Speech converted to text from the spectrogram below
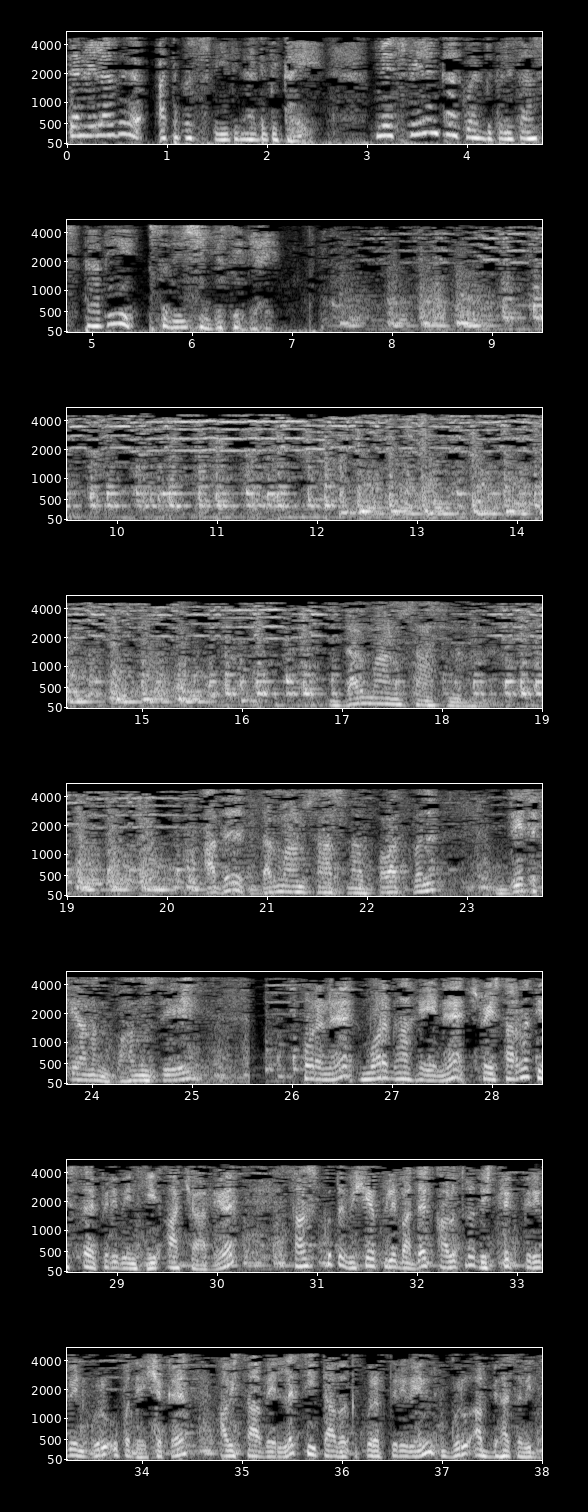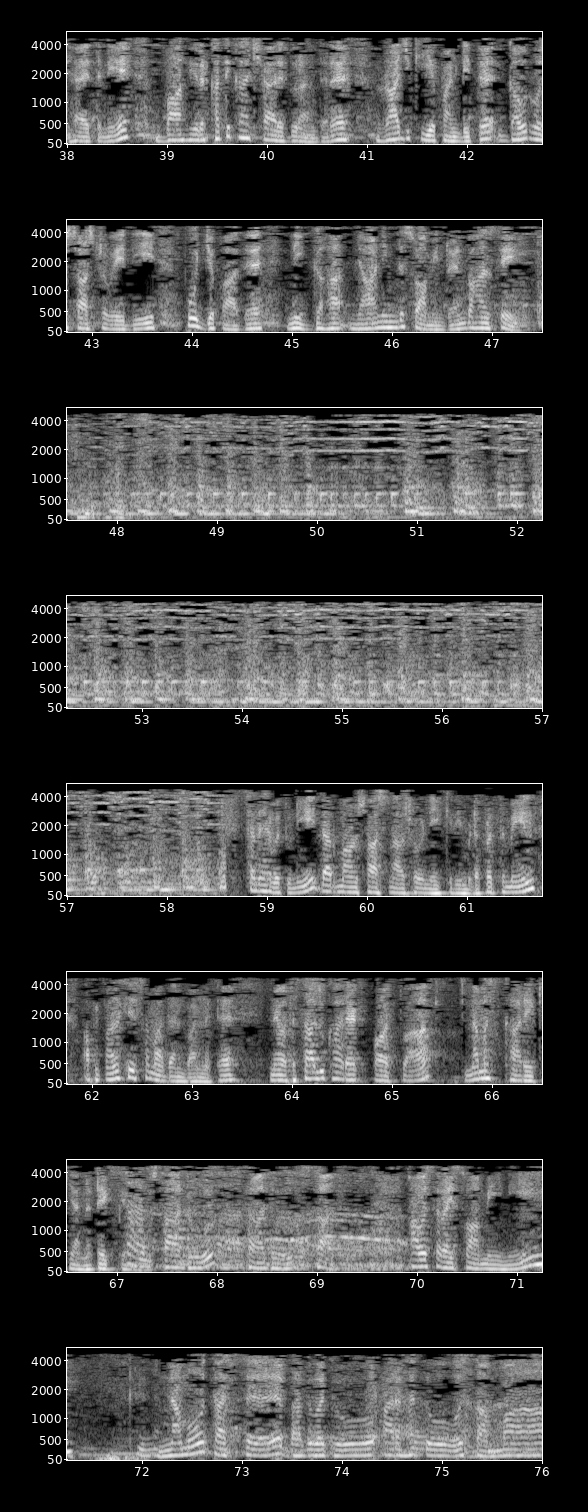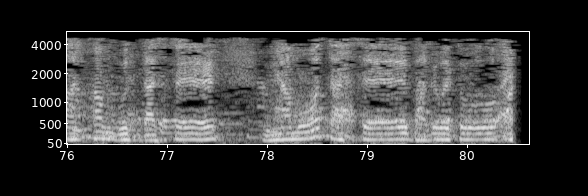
දැන් වෙලාව අතපස් වී විනාඩි දෙකයි. මේ ශ්‍රී ලංකා ගුවන්විදුලි සංස්ථාවේ සුදේශීය සේවයයි. ධර්මානුශාසනාව අද ධර්මානුශාසනාව පවත්වන දේශකයන්න් වහන්සේ පොරණ මොරගහේන ශ්‍රී සරණතිස්ස පිරිවෙන්හි ආචාර්ය සංස්කෘත විෂය පිළිබඳ කළුතර දිස්ත්‍රික් පිරිවෙන් ගුරු උපදේශක අවිස්සාවෙල්ල සීතාවකපුර පිරිවෙන් ගුරු අභ්‍යාස විද්‍යායතනයේ බාහිර කතිකාචාර්ය දුරන්තර රාජකීය පඬිත ගෞරව ශාස්ත්‍රවේදී පූජ්‍යපාද නිග්ඝහ ඥානින්ද ස්වාමින්වයන් වහන්සේ. සදහැවතුනි ධර්මානුශාසනා ශ්‍රවණය කිරීමට ප්‍රථමයෙන් අපි පන්සිල් සමාදන් වන්නට නැවත සාදුකාරයක් පවත්වා নমස්කාරය කියන්නට එක් වෙනවා. සාදු සාදු සාදු. අවසරයි ස්වාමීනි. නමෝ තස්ස භගවතු අරහතෝ සම්මා සම්බුද්දස්ස. නමෝ තස්ස භගවතු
